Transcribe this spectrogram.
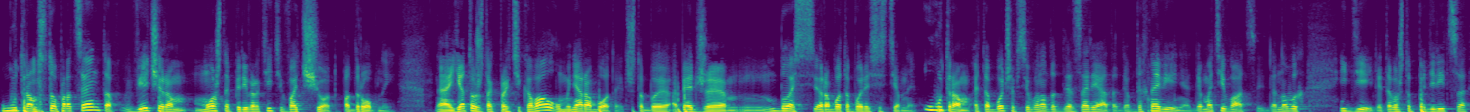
Утром 100%, вечером можно превратить в отчет подробный. Э, я тоже так практиковал, у меня работает, чтобы, опять же, была работа более системной. Утром это больше всего надо для заряда, для вдохновения, для мотивации, для новых идей, для того, чтобы поделиться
